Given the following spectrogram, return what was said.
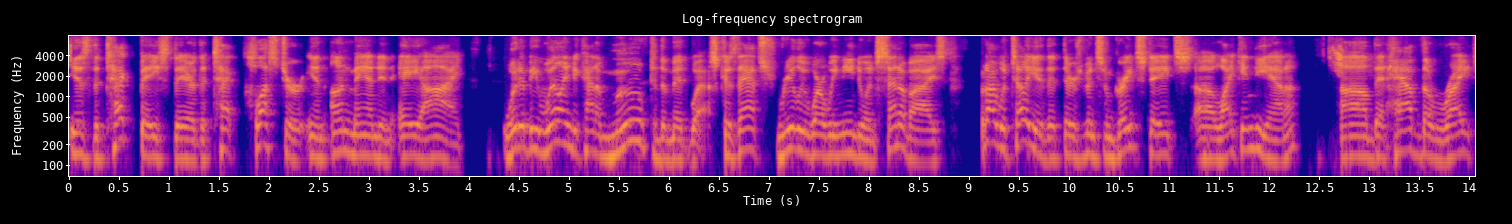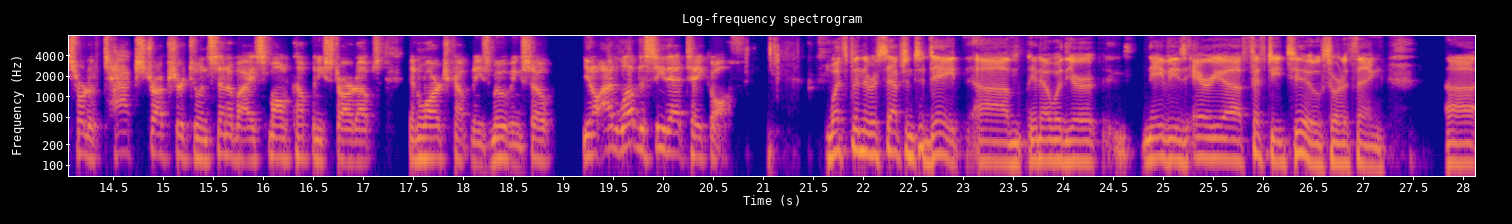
is the tech base there the tech cluster in unmanned and ai would it be willing to kind of move to the midwest? Because that's really where we need to incentivize. But i would tell you that there's been some great states uh, like indiana uh, that have the right sort of tax structure to incentivize small company startups and large companies moving. So you know i'd love to see that take off What's been the reception to date? Um, you know, with your Navy's Area 52 sort of thing. Uh,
